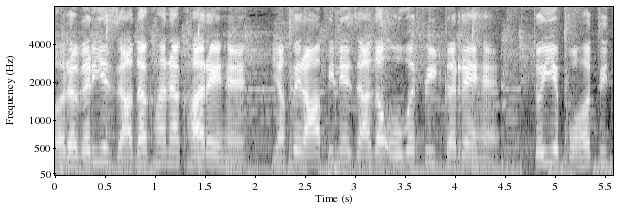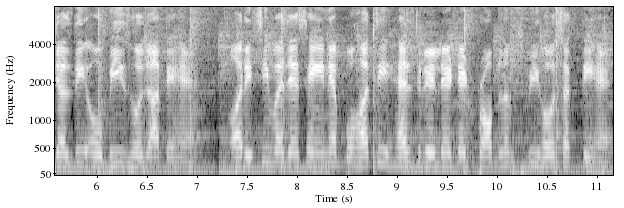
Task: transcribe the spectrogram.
और अगर ये ज़्यादा खाना खा रहे हैं, या फिर आप इन्हें ज़्यादा ओवरफीड कर रहे हैं तो ये बहुत ही जल्दी ओबीज हो जाते हैं। और इसी वजह से इन्हें बहुत ही हेल्थ रिलेटेड प्रॉब्लम्स भी हो सकती हैं।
